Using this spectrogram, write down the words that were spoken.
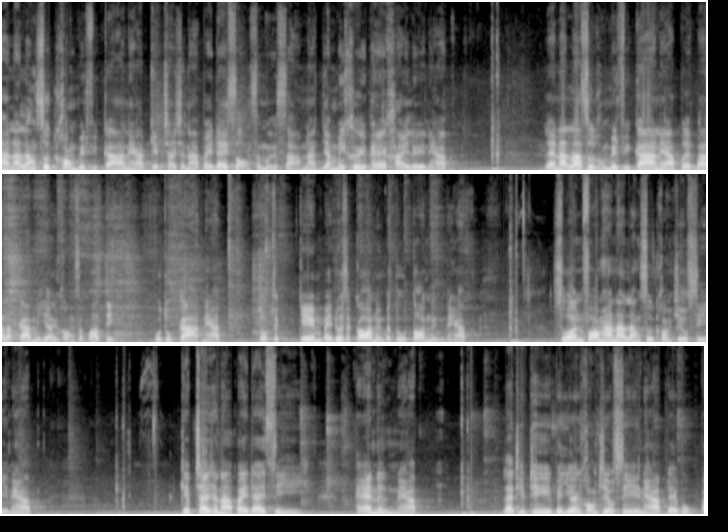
ห้านัดหลังสุดของเบนฟิก้านะครับเก็บชัยชนะไปได้ 2 เสมอ 3 นัดยังไม่เคยแพ้ใครเลยนะครับ และนัดล่าสุดของเบนฟิก้านะครับเปิดบ้านรับการมาเยือนของสปอร์ติกปรตุกาสนะครับจบเกมไปด้วยสกอร์ 1 ประตูต่อ1นะครับส่วนฟอร์ม 5 นัดหลังสุดของเชลซีนะครับ เก็บชัยชนะไปได้ 4 แพ้ 1 นะครับ และทิปที่ไปเยือนของเชลซีนะครับ ได้บุกไป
